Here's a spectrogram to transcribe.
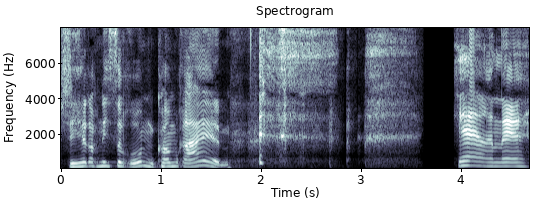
steh hier doch nicht so rum, komm rein. Gerne.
